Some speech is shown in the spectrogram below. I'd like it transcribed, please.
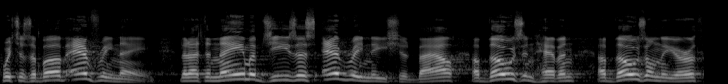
which is above every name, that at the name of Jesus every knee should bow, of those in heaven, of those on the earth,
